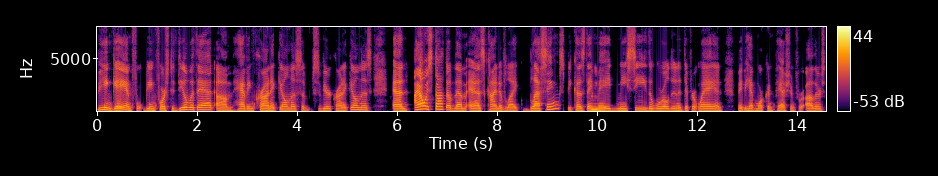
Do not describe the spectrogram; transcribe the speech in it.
being gay and for, being forced to deal with that, um, having chronic illness, of severe chronic illness, and I always thought of them as kind of like blessings because they Mm. made me see the world in a different way and maybe have more compassion for others.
